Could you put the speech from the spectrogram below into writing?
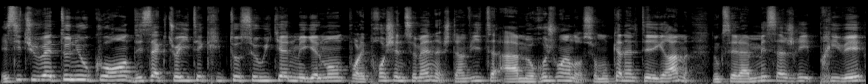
et si tu veux être tenu au courant des actualités crypto ce week-end, mais également pour les prochaines semaines, je t'invite à me rejoindre sur mon canal Telegram. Donc c'est la messagerie privée.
